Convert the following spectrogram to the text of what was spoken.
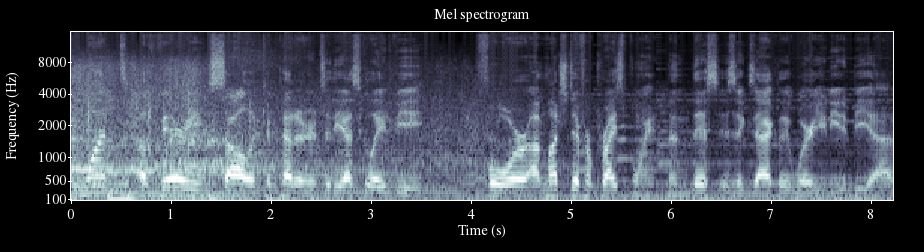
you want a very solid competitor to the Escalade V, for a much different price point, then this is exactly where you need to be at.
